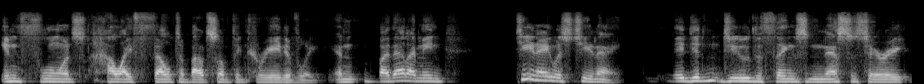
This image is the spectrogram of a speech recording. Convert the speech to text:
influence how I felt about something creatively. And by that I mean TNA was TNA. They didn't do the things necessary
